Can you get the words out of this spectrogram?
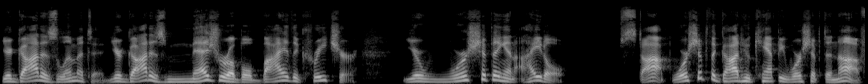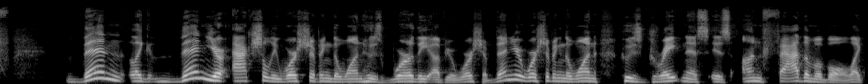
your God is limited. Your God is measurable by the creature. you're worshiping an idol. Stop. Worship the God who can't be worshiped enough. Then, like, then you're actually worshiping the one who's worthy of your worship. Then you're worshiping the one whose greatness is unfathomable, like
